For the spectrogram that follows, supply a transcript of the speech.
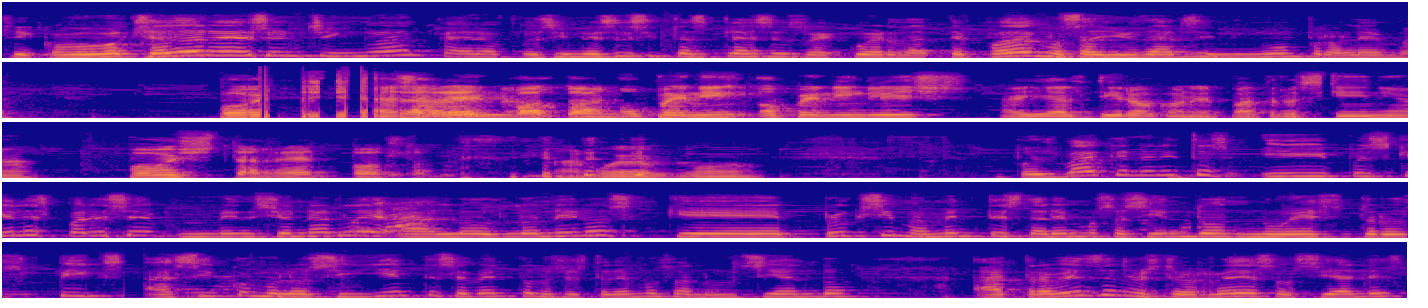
Sí, como boxeador eres un chingón, pero pues si necesitas clases, recuerda, te podemos ayudar sin ningún problema. Ya The saben, red button. Open, Open English, ahí al tiro con el patrocinio. Push the red button. A huevo. Pues va, canalitos. Y pues, ¿qué les parece mencionarle a los loneros que próximamente estaremos haciendo nuestros picks? Así como los siguientes eventos los estaremos anunciando a través de nuestras redes sociales,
